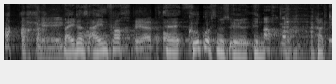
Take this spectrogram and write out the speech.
Okay. Weil das einfach äh, Kokosnussöl in, hat.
